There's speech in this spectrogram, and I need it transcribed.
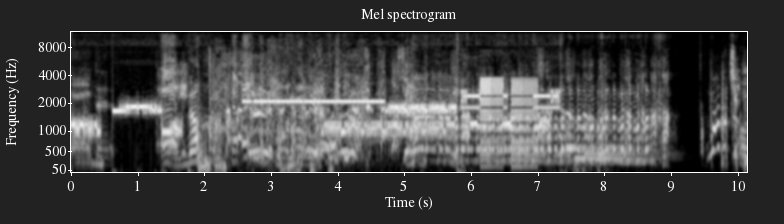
Um, Oh no! What would you do?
